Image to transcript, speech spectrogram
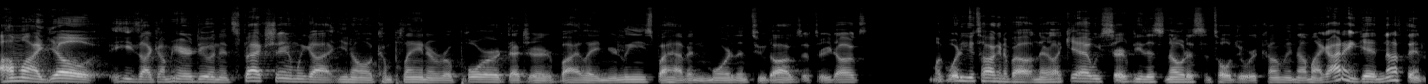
I'm like, yo, he's like, I'm here doing inspection. We got, you know, a complaint or report that you're violating your lease by having more than two dogs or three dogs. I'm like, what are you talking about? And they're like, yeah, we served you this notice and told you we're coming. I'm like, I didn't get nothing.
